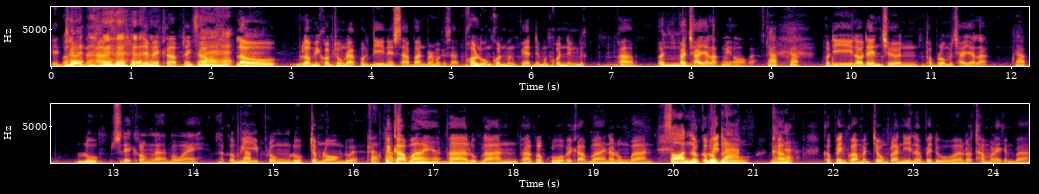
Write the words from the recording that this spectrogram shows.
เรียนเชิญนะฮะใช่ไหมครับท่านครับใช่ฮะเราใช่เรามีความจงรักภักดีในสถาบันพระมหากษัตริย์พ่อหลวงคนเมืองเพชรเนี่ยบางคนยังนึกภาพพระอืมพระฉายาลักษณ์ไม่ออกอะครับครับ พอดีเราได้เชิญพระบรมฉายาลักษณ์ครับ รูปเสด็จครองราชย์มาไว้ แล้วก็มีครับพระองค์รูปจำลองด้วยครับไปกราบไหว้ฮะพาลูกหลาน พาครอบครัวไปกราบไหว้หน้าโรงพยาบาลสอนแล้วก็ลูไปกหดูลานคนะรับฮะ ก็เป็นความบรรจงประณีตแล้วไปดูว่าเราทำอะไรกันบ้าง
